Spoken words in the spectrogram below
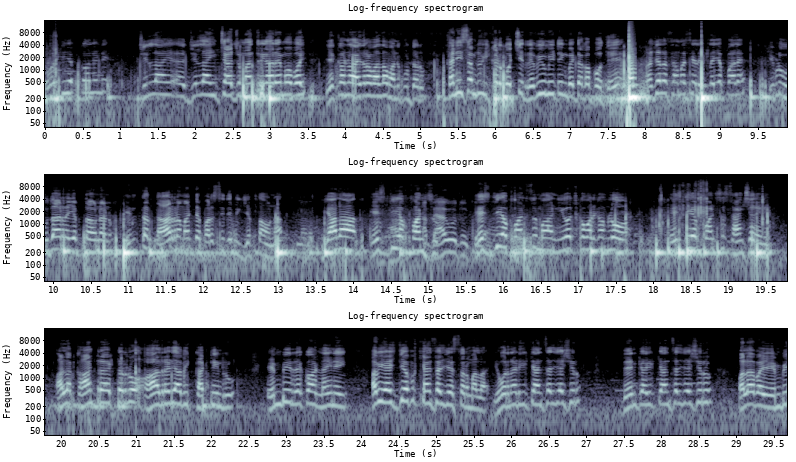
ఎవరికి చెప్పుకోవాలండి? జిల్లా జిల్లా ఇన్ఛార్జ్ మంత్రి గారేమో పోయి ఎక్కడో హైదరాబాద్లో అనుకుంటారు. కనీసం నువ్వు ఇక్కడికి వచ్చి రివ్యూ మీటింగ్ పెట్టకపోతే ప్రజల సమస్యలు ఎట్లా చెప్పాలి? ఇప్పుడు ఉదాహరణ చెప్తా ఉన్నాను. ఎంత దారుణం అంటే పరిస్థితి మీకు చెప్తా ఉన్నా. ఇలా ఎస్డిఎఫ్ ఫండ్స్ ఎస్డిఎఫ్ ఫండ్స్ మా నియోజకవర్గంలో ఎస్డిఎఫ్ ఫండ్స్ శాంక్షన్ అయినాయి వాళ్ళ కాంట్రాక్టర్లు ఆల్రెడీ అవి కట్టిండ్రు. ఎంబీ రికార్డులు అయినాయి అవి హెచ్డిఎఫ్ క్యాన్సిల్ చేస్తారు మళ్ళీ. ఎవరిని అడిగి క్యాన్సిల్ చేసిరు దేనికి అడిగి క్యాన్సిల్ చేసిరు మళ్ళీ ఎంబీ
